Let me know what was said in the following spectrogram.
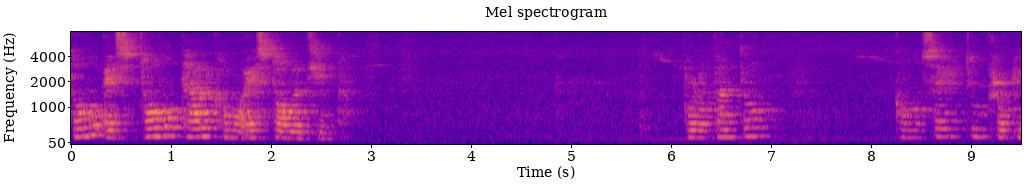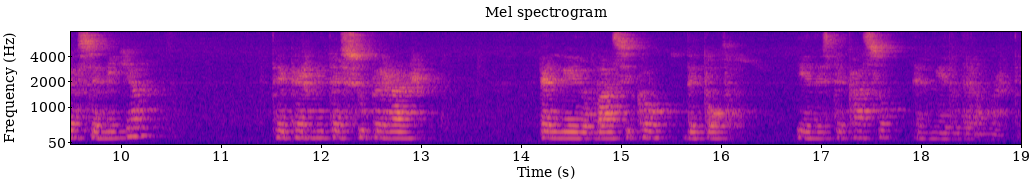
todo es todo tal como es todo el tiempo por lo tanto, conocer tu propia semilla te permite superar el miedo básico de todo, y en este caso, el miedo de la muerte.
